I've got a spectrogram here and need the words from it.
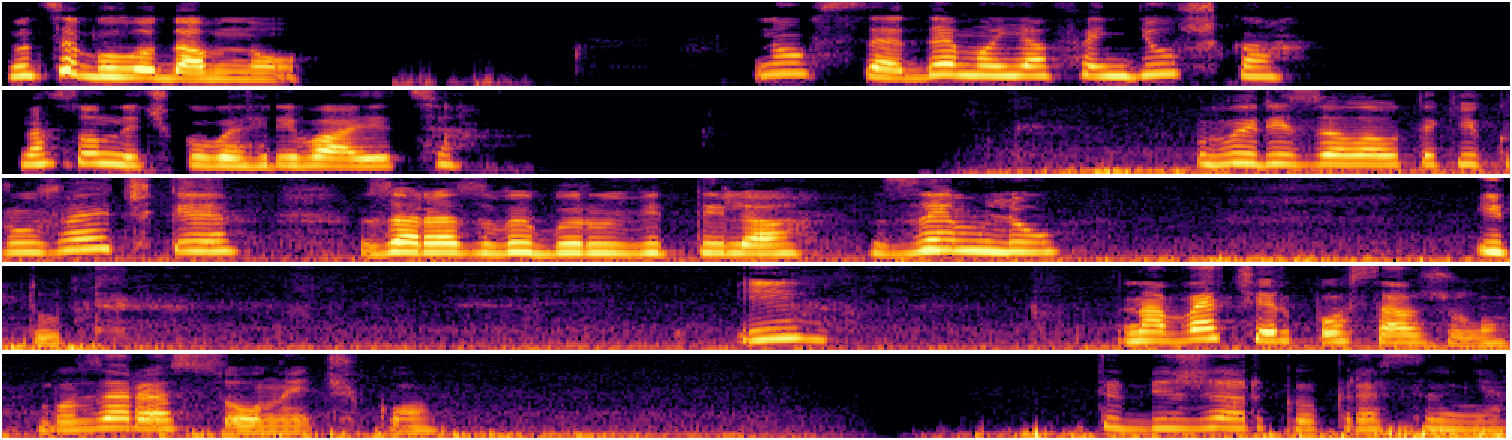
Ну, це було давно. Ну, все, де моя фендюшка? На сонечку вигрівається. Вирізала отакі кружечки. Зараз виберу від тиля землю і тут. І на вечір посажу, бо зараз сонечко. Тобі жарко, красуня.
